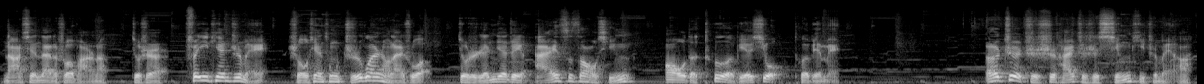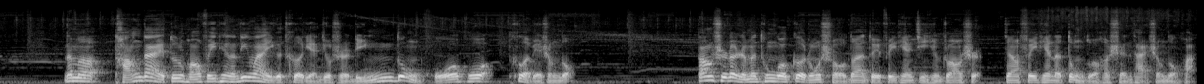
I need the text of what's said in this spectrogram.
拿现在的说法呢，就是飞天之美。首先从直观上来说，就是人家这 S 造型凹的特别秀、特别美。而这只是还只是形体之美啊。那么，唐代敦煌飞天的另外一个特点就是灵动活泼，特别生动。当时的人们通过各种手段对飞天进行装饰，将飞天的动作和神态生动化，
